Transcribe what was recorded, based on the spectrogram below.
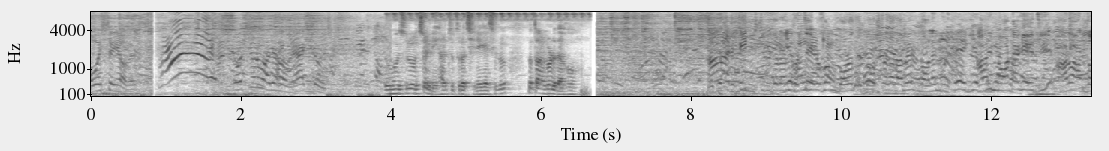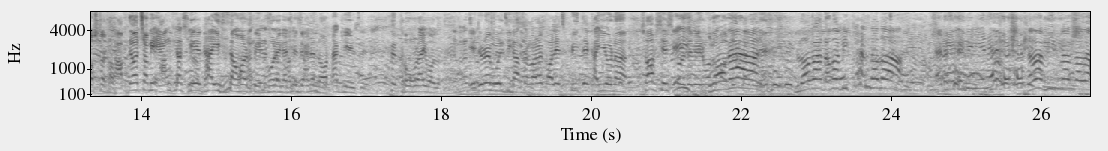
অবশ্যই হবে। প্রচুর মজা হবে একদম। তুমি হয়েছিল হচ্ছে নেহার জুতোটা ছিঁড়ে গেছিল। তো তারপরে দেখো। এরকম বড় দশ টাকা দামের নলেন আমি নটা খেয়েছি আরও আট দশ টাকা। ভাবতে পারছ আমি একটা খেয়ে খাইছি আমার পেট ভরে গেছে যেখানে নটা খেয়েছে। তোমরাই বলো। এই জন্যই বলছি কাঁচাপাড়া কলেজ ফ্রিতে খাইও না। সব শেষ করে দেবে এর মধ্যে ব্লগার! ব্লগার দাদা বিজ্ঞান দাদা। একটা সেলফি নিয়ে নে। দাদা বিজ্ঞান দাদা।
